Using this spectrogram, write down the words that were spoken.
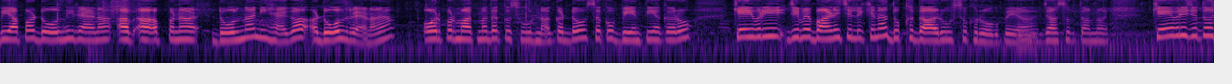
ਵੀ ਆਪਾਂ ਡੋਲ ਨਹੀਂ ਰਹਿਣਾ ਅ- ਅ- ਆਪਣਾ ਡੋਲਣਾ ਨਹੀਂ ਹੈਗਾ ਅਡੋਲ ਰਹਿਣਾ ਆ। ਔਰ ਪ੍ਰਮਾਤਮਾ ਦਾ ਕਸੂਰ ਨਾ ਕੱਢੋ ਸਕੋ ਬੇਨਤੀਆਂ ਕਰੋ। ਕਈ ਵਾਰੀ ਜਿਵੇਂ ਬਾਣੀ 'ਚ ਲਿਖੇ ਨਾ ਦੁੱਖ ਦਾਰੂ ਸੁਖ ਰੋਗ ਪਿਆ ਜਾਂ ਸੁਖ ਤਾਮ ਨਾ ਹੋਏ। ਕਈ ਵਾਰੀ ਜਦੋਂ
